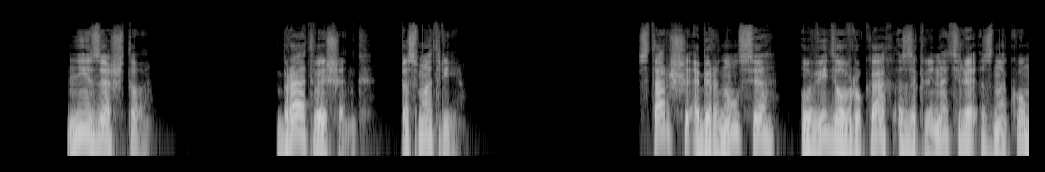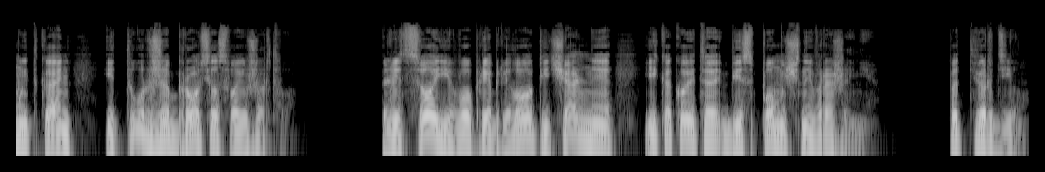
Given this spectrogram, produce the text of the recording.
— Ни за что. — Брат Вэшенг, посмотри. Старший обернулся, увидел в руках заклинателя знакомую ткань и тут же бросил свою жертву. Лицо его приобрело печальное и какое-то беспомощное выражение. Подтвердил.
